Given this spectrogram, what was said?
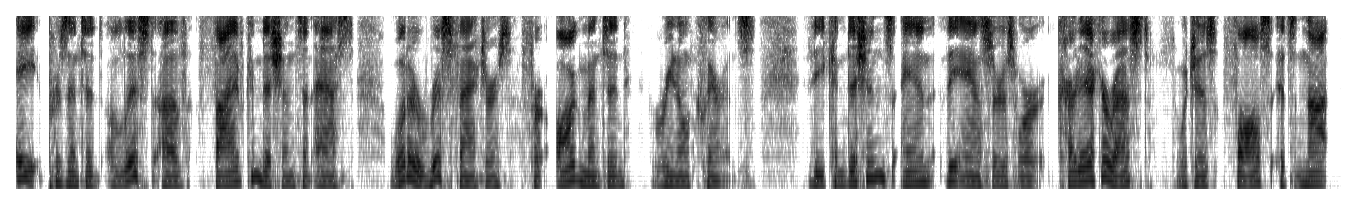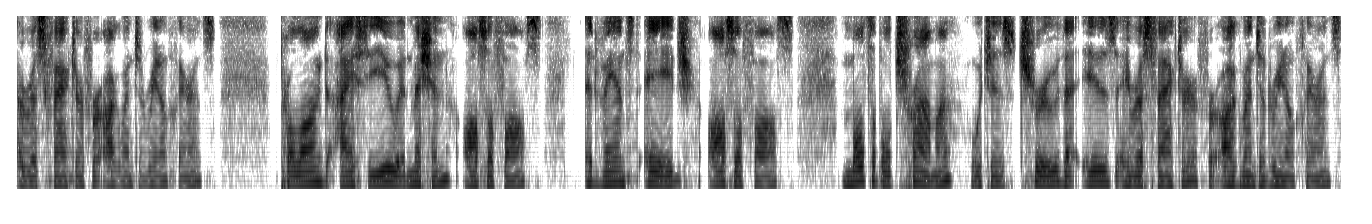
8 presented a list of five conditions and asked, What are risk factors for augmented renal clearance? The conditions and the answers were cardiac arrest, which is false. It's not a risk factor for augmented renal clearance. Prolonged ICU admission, also false. Advanced age, also false. Multiple trauma, which is true, that is a risk factor for augmented renal clearance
